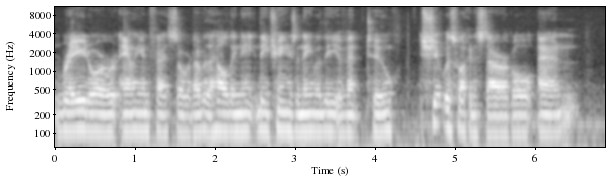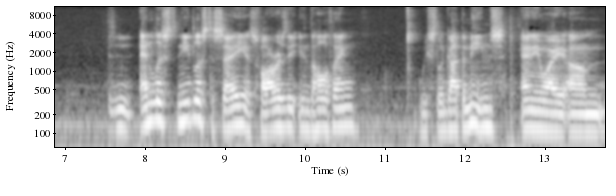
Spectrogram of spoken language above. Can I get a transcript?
raid or Alien Fest or whatever the hell they na- they changed the name of the event to, shit was fucking hysterical and endless. Needless to say, as far as the the whole thing, we still got the memes. Anyway, um,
